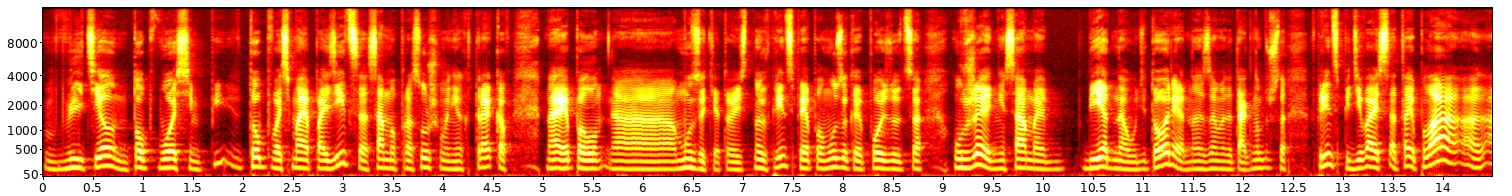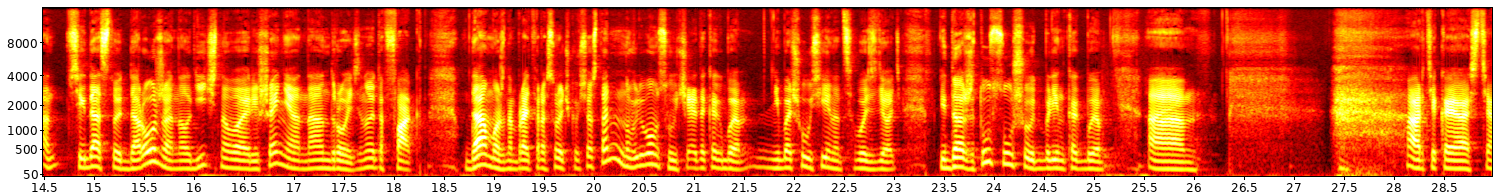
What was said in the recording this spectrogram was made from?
влетел топ-8, топ-8 позиция самых прослушиваемых треков на Apple э, музыке. То есть, ну и в принципе Apple музыкой пользуется уже не самая бедная аудитория, назовем это так, ну потому что в принципе девайс от Apple а, а, всегда стоит дороже аналогичного решения на Android, ну это факт. Да, можно брать в рассрочку все остальное, но в любом случае это как бы небольшое усилие над собой сделать. И даже тут слушают, блин, как бы... Э, Артика и Асти.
